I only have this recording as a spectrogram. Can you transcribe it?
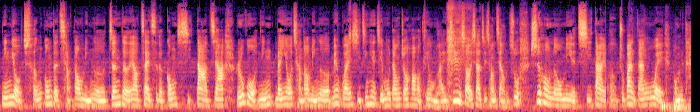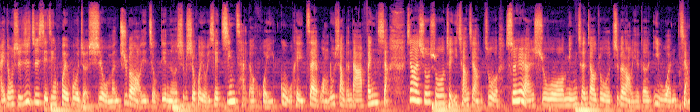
您有成功的抢到名额，真的要再次的恭喜大家。如果您没有抢到名额，没有关系，今天节目当中好好听，我们来介绍一下这场讲座。事后呢，我们也期待呃，主办单位，我们台东市日之协进会，或者是我们知本老爷酒店呢，是不是会有一些精彩的回顾，可以在网络上跟大家分享？先来说说这一场讲座，虽然说。名称叫做资本老爷的译文讲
